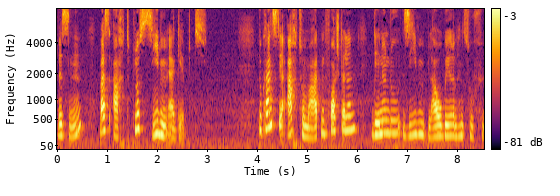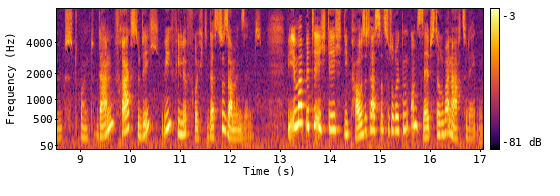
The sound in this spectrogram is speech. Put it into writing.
wissen, was 8 plus 7 ergibt. Du kannst dir 8 Tomaten vorstellen, denen du 7 Blaubeeren hinzufügst. Und dann fragst du dich, wie viele Früchte das zusammen sind. Wie immer bitte ich dich, die Pause-Taste zu drücken, um selbst darüber nachzudenken.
